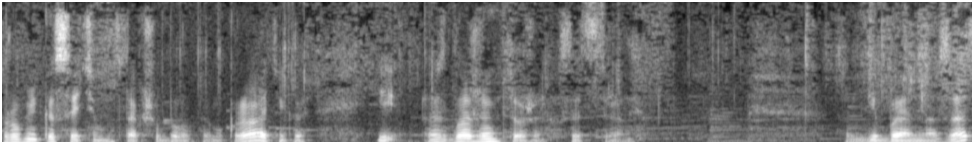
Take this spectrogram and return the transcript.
ровненько с этим. Вот так, чтобы было прям аккуратненько. И разглаживаем тоже с этой стороны. Отгибаем назад.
